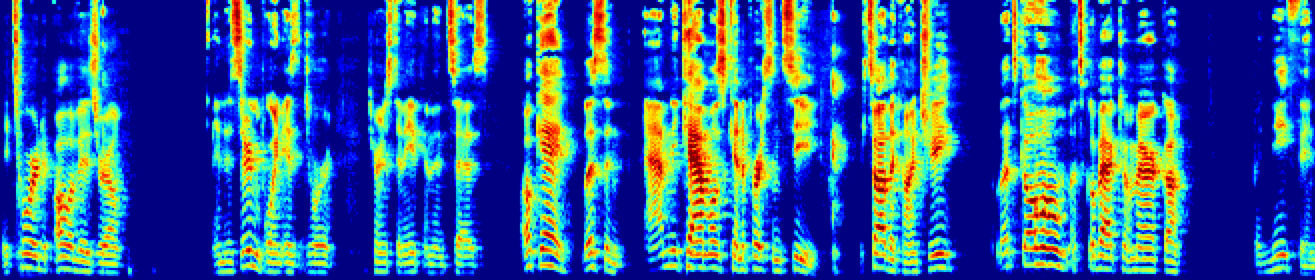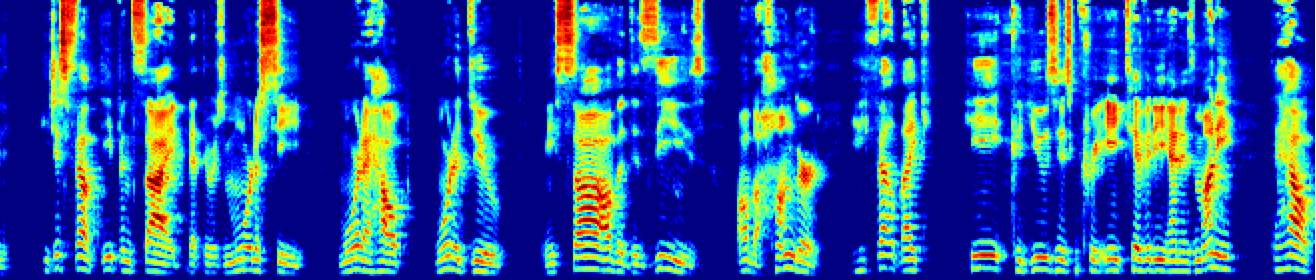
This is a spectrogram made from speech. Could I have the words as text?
they toured all of Israel. And at a certain point, Isidore turns to Nathan and says, Okay, listen, how many camels can a person see? We saw the country. Let's go home. Let's go back to America. But Nathan he just felt deep inside that there was more to see, more to help, more to do. And he saw all the disease, all the hunger, and he felt like he could use his creativity and his money to help.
